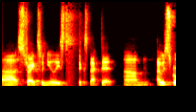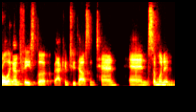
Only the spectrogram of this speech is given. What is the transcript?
uh, strikes when you least expect it. Um, I was scrolling on Facebook back in 2010 and someone had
